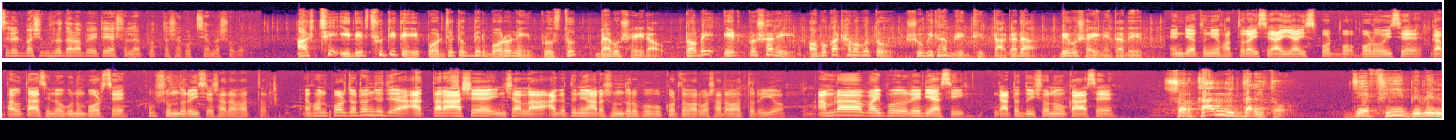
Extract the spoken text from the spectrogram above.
সিলেটবাসী ঘুরে দাঁড়াবে, এটাই আসলে প্রত্যাশা করছি আমরা সবাই। আসছে ঈদের ছুটিতে পর্যটকদের বরণে প্রস্তুত ব্যবসায়ীরাও। তবে এর প্রসারে অবকাঠামোগত সুবিধা বৃদ্ধির তাগাদা ব্যবসায়ী নেতাদের। ইন্ডিয়া তো নিয়ে পাথর আইছে আইয়া স্পট বড় হইছে গাতাউতা আছিল ওগুলো পড়ছে খুব সুন্দর হইছে সাদা পাথর এখন পর্যটন যদি তারা আসে ইনশাল্লাহ আগে তো নিয়ে আরও সুন্দর উপভোগ করতে পারব সাদা পাথর ইয়ে আমরা বাইপো রেডি আছি গাটে দুইশো নৌকা আছে। সরকার নির্ধারিত যে ফি বিভিন্ন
